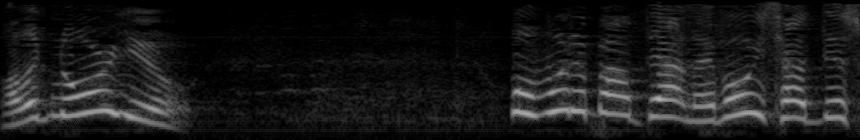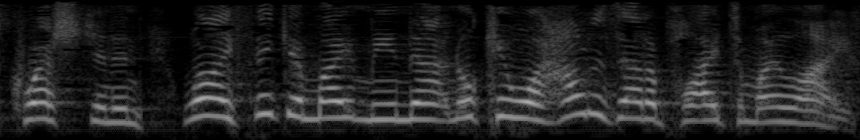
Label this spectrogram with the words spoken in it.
I'll ignore you. well, what about that? And I've always had this question, and well, I think it might mean that. And okay, well, how does that apply to my life?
